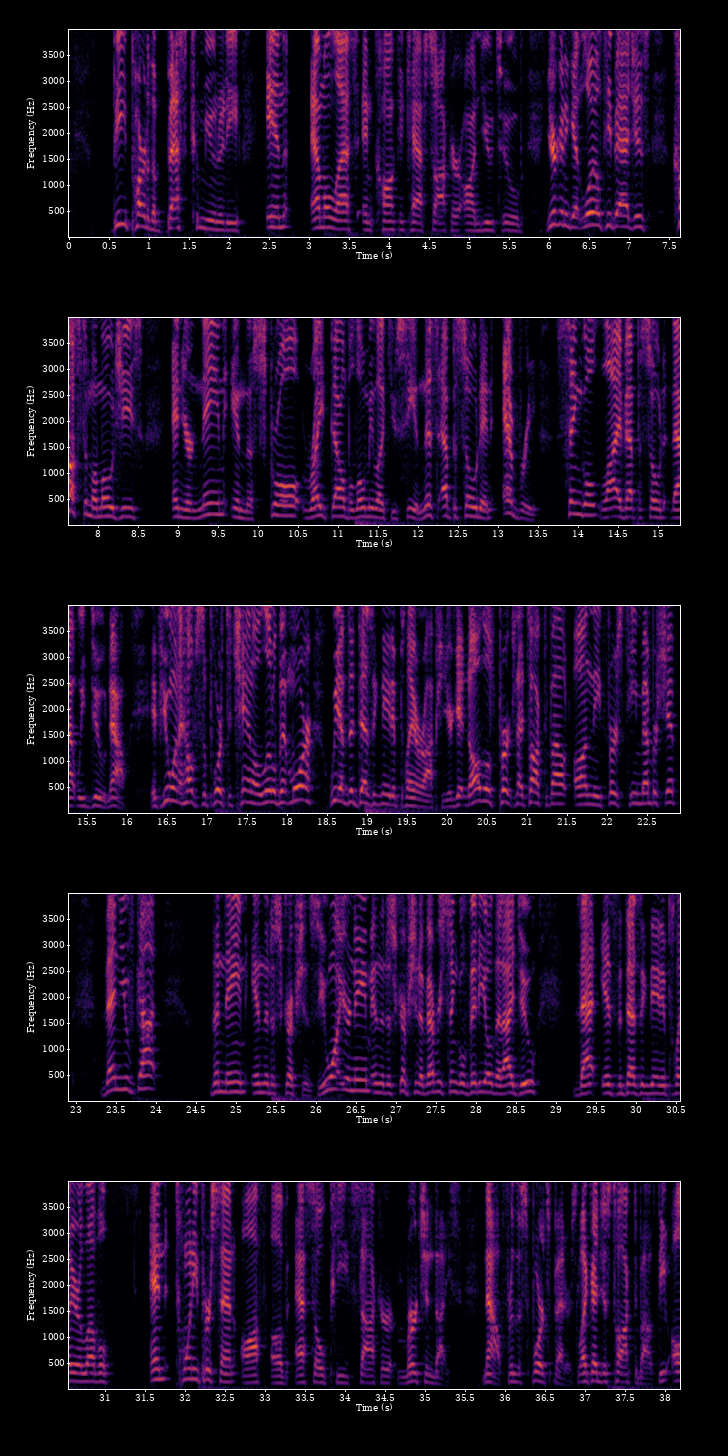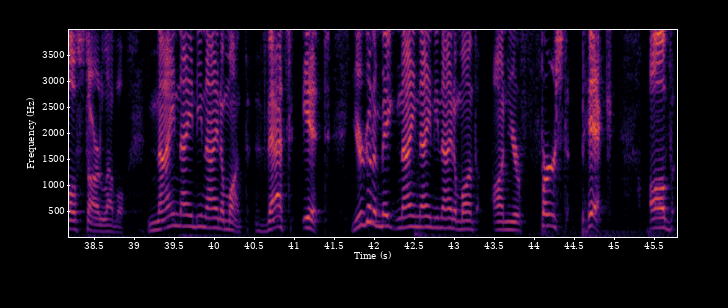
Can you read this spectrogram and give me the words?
Be part of the best community in MLS and CONCACAF soccer on YouTube. You're going to get loyalty badges, custom emojis, and your name in the scroll right down below me, like you see in this episode and every single live episode that we do. Now, if you want to help support the channel a little bit more, we have the designated player option. You're getting all those perks I talked about on the first team membership. Then you've got the name in the description. So you want your name in the description of every single video that I do. That is the designated player level and 20% off of SOP soccer merchandise. Now, for the sports betters, like I just talked about, the all-star level, $9.99 a month. That's it. You're to make $9.99 a month on your first pick of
